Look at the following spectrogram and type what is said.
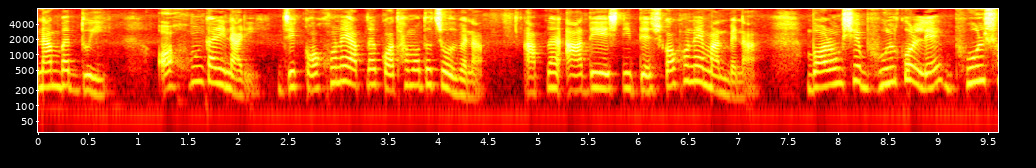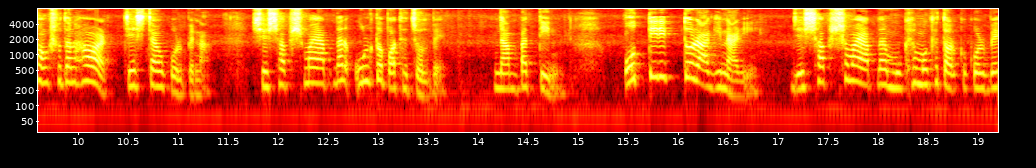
নাম্বার দুই, অহংকারী নারী, যে কখনোই আপনার কথা মতো চলবে না, আপনার আদেশ, নির্দেশ কখনোই মানবে না, বরং সে ভুল করলে ভুল সংশোধন হওয়ার চেষ্টাও করবে না। সে সবসময় আপনার উল্টো পথে চলবে। নাম্বার তিন, অতিরিক্ত রাগী নারী যে সবসময় আপনার মুখে মুখে তর্ক করবে,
